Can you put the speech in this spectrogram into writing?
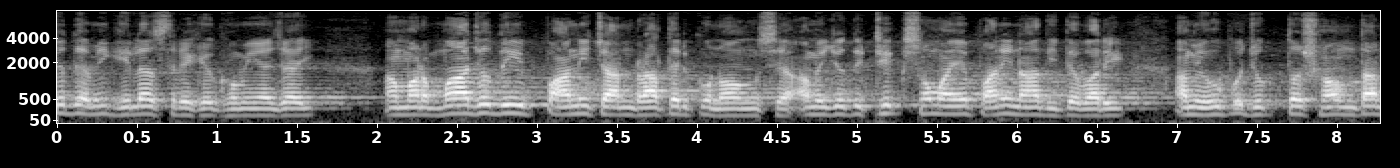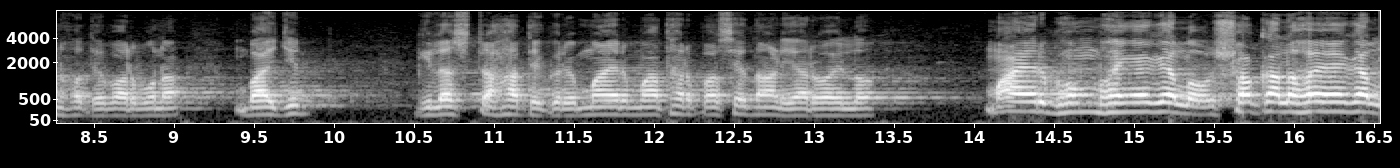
যদি আমি গিলাস রেখে ঘুমিয়ে যাই, আমার মা যদি পানি চান রাতের কোনো অংশে, আমি যদি ঠিক সময়ে পানি না দিতে পারি, আমি উপযুক্ত সন্তান হতে পারব না। বাইজিদ গিলাসটা হাতে করে মায়ের মাথার পাশে দাঁড়িয়ে রইল। মায়ের ঘুম ভেঙে গেল, সকাল হয়ে গেল।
